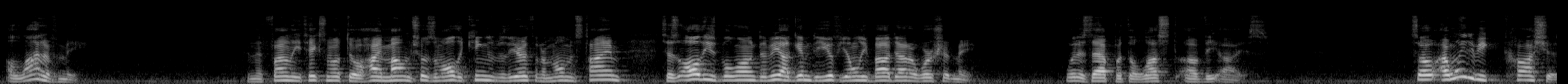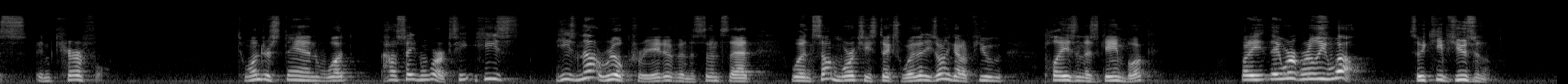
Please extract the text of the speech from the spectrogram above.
a lot of me. And then finally, he takes them up to a high mountain, shows them all the kingdoms of the earth in a moment's time, says, All these belong to me. I'll give them to you if you only bow down and worship me. What is that but the lust of the eyes? So I want you to be cautious and careful to understand what how Satan works. He, he's he's not real creative in the sense that when something works, he sticks with it. He's only got a few plays in his game book, but he, they work really well. So he keeps using them.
